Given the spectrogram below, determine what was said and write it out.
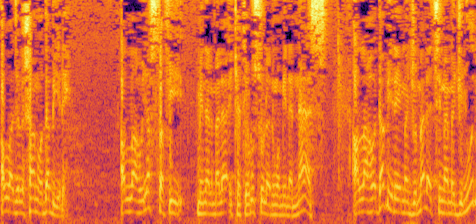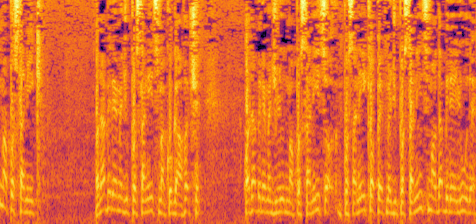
Allah Đelešanu odabire. Allahu jastafi min al malaikati rusulan wa min al nas. Allah odabire među melecima, među ljudima poslanike. Odabire među poslanicima koga hoće. Odabire među ljudima poslanico, poslanika, opet među poslanicima odabire ljude,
